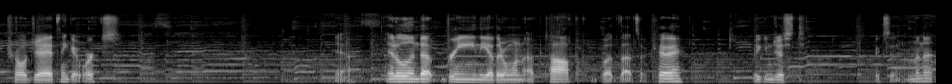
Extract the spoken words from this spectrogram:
control J, I think it works. Yeah, it'll end up bringing the other one up top, but that's okay. we can just fix it in a minute.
